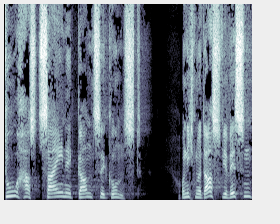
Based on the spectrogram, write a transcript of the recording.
Du hast seine ganze Gunst. Und nicht nur das, wir wissen,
